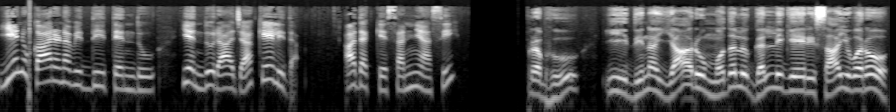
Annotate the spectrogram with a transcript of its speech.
ಏನು ಕಾರಣವಿದ್ದೀತೆಂದು ಎಂದು ರಾಜ ಕೇಳಿದ. ಅದಕ್ಕೆ ಸನ್ಯಾಸಿ, ಪ್ರಭು ಈ ದಿನ ಯಾರು ಮೊದಲು ಗಲ್ಲಿಗೇರಿ ಸಾಯುವರೋ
